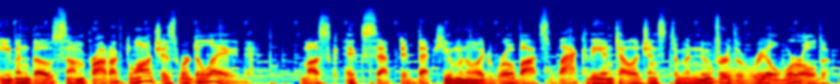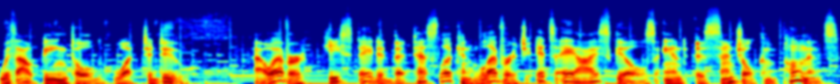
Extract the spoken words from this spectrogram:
even though some product launches were delayed. Musk accepted that humanoid robots lack the intelligence to maneuver the real world without being told what to do. However, he stated that Tesla can leverage its AI skills and essential components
